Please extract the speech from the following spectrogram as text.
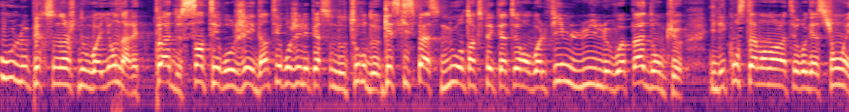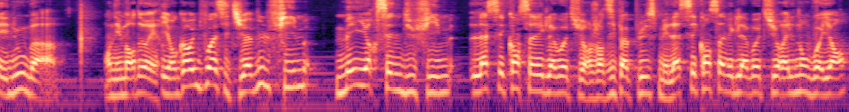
où le personnage non-voyant n'arrête pas de s'interroger, d'interroger les personnes autour de qu'est-ce qui se passe? Nous, en tant que spectateurs, on voit le film, lui, il le voit pas, donc euh, il est constamment dans l'interrogation et nous, bah, on est mort de rire. Et encore une fois, si tu as vu le film, meilleure scène du film, la séquence avec la voiture. J'en dis pas plus, mais la séquence avec la voiture et le non-voyant,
